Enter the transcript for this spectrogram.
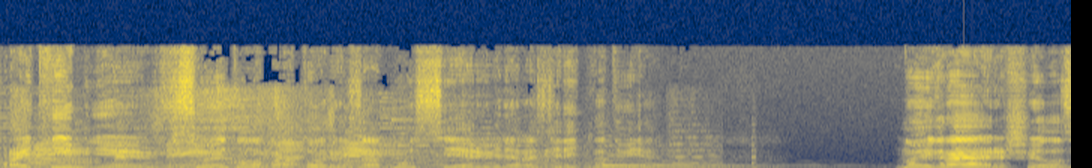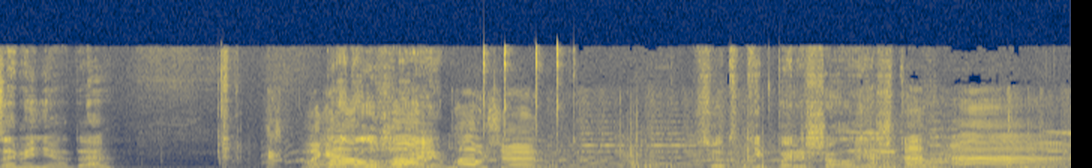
пройти мне всю эту лабораторию за одну серию или разделить на две? Ну, игра решила за меня, да? Продолжаем. Все-таки порешал я, что Ah,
